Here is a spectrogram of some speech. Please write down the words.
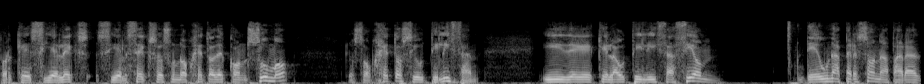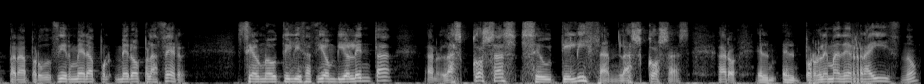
porque si el, si el sexo es un objeto de consumo, los objetos se utilizan y de que la utilización de una persona para, producir mero, placer sea una utilización violenta, las cosas se utilizan, las cosas. Claro, el, el, problema de raíz, ¿no?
